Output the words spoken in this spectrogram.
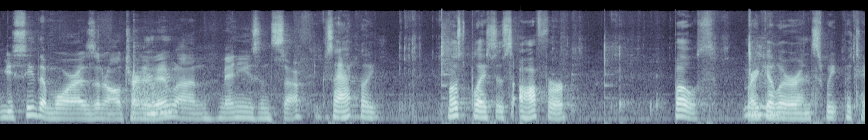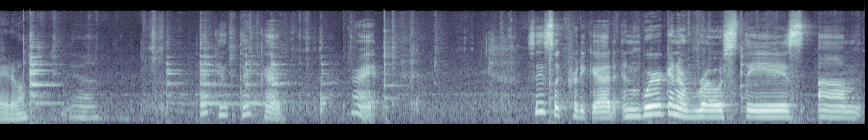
You see them more as an alternative mm-hmm. on menus and stuff. Exactly. Most places offer both mm-hmm. regular and sweet potato. Yeah. They're good. They're good. All right. So these look pretty good. And we're going to roast these um,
